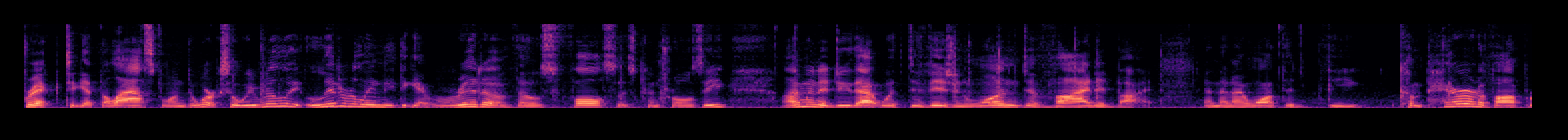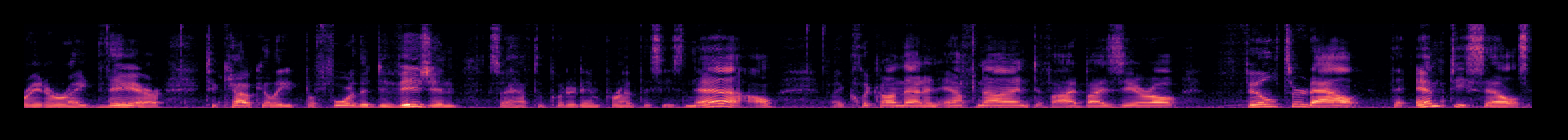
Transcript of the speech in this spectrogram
trick to get the last one to work. So we really literally need to get rid of those falses, Control Z. I'm going to do that with division, 1 divided by. And then I want the, the comparative operator right there to calculate before the division. So I have to put it in parentheses. Now, if I click on that in F9, divide by 0, filtered out the empty cells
